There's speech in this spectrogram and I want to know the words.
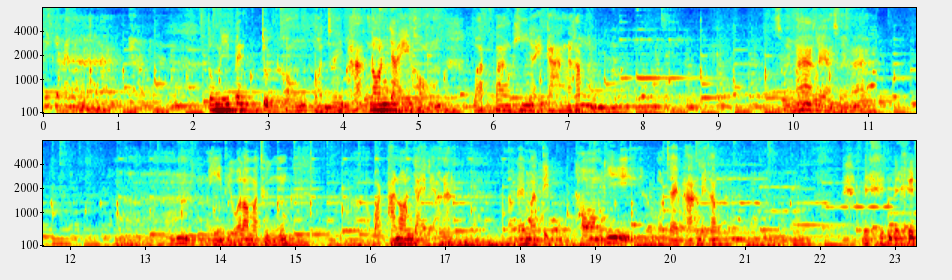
นี่เก็บไว้เหมือนเดิมนะตรงนี้เป็นจุดของหัวใจพระนอนใหญ่ของวัดบางพีใหญ่กลางนะครับ สวยมากเลยอะสวยมากนี่ถือว่าเรามาถึงวัดพระนอนใหญ่แล้วนะ เราได้มาติดทองที่หัวใจพระเลยครับ เบสขึ้นเบสขึ้น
